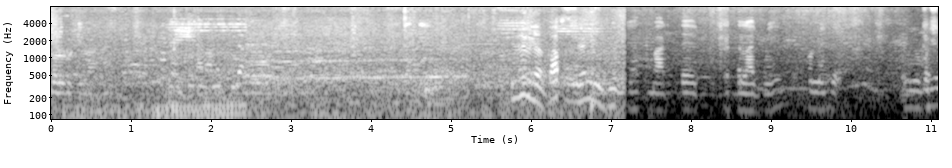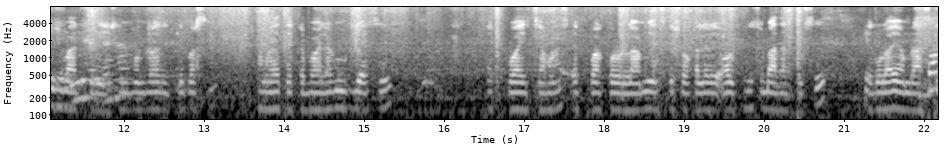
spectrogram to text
কম্বল রুটি বাড়িতে খেতে লাগবে। অনেকে অবশেষে বাড়িতে আসলাম বন্ধুরা দেখতে পাচ্ছেন, আমার হাতে একটা ব্রয়লার মুরগি আছে। এক পোয়া মাছ এক পোয়া করলা। আমি আজকে সকালে অল্প কিছু বাজার করছি। এগুলাই আমরা আজকে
